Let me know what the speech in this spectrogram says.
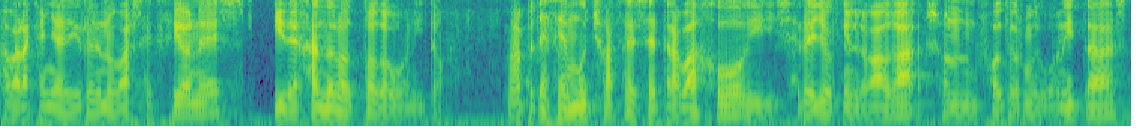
habrá que añadirle nuevas secciones y dejándolo todo bonito. Me apetece mucho hacer ese trabajo y seré yo quien lo haga. Son fotos muy bonitas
